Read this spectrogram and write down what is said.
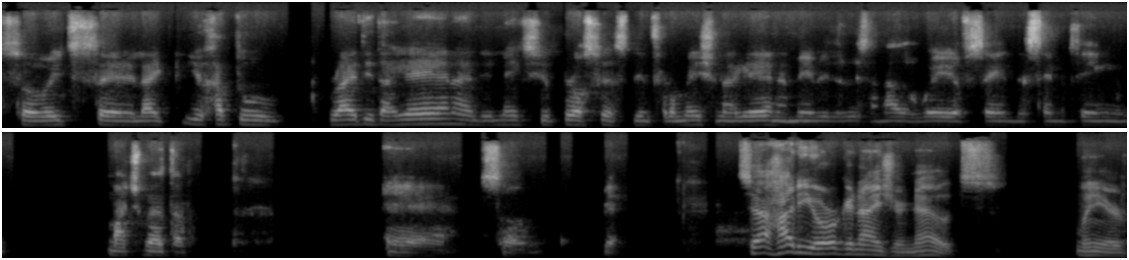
so it's uh, like you have to write it again and it makes you process the information again and maybe there is another way of saying the same thing much better. Uh, so yeah. So how do you organize your notes when you're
